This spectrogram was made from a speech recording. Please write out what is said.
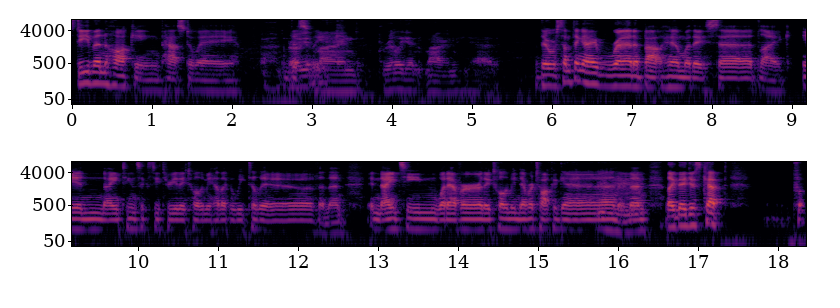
Stephen Hawking passed away. this brilliant week. mind. Brilliant mind he had. There was something I read about him where they said like in 1963 they told him he had like a week to live, and then in 19 whatever they told him he'd never talk again, Mhm. and then like they just kept pu-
